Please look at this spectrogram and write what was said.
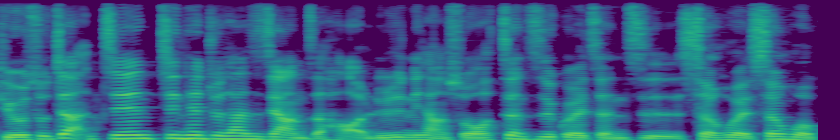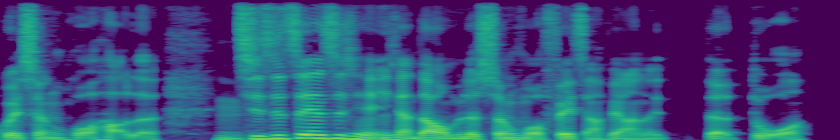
比如说这样，今天今天就算是这样子好，就是你想说政治归政治，社会生活归生活好了。其实这件事情影响到我们的生活非常非常的的多。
